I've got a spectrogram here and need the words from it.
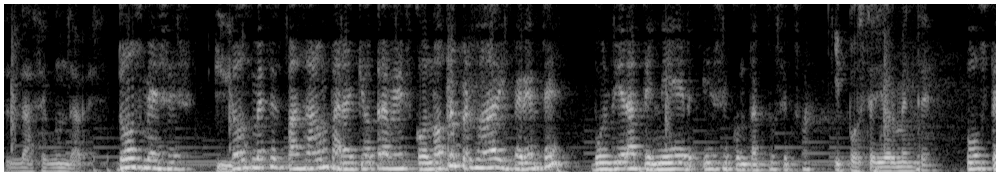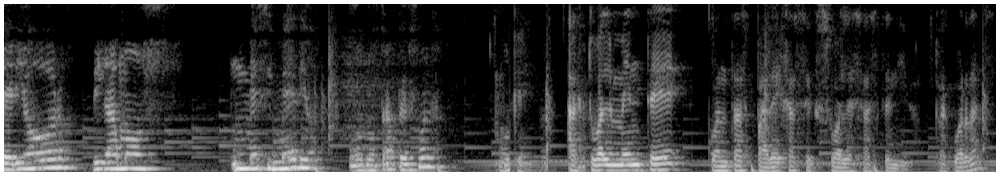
la segunda vez? Dos meses. ¿Y? Dos meses pasaron para que otra vez, con otra persona diferente, volviera a tener ese contacto sexual. ¿Y posteriormente? Posterior, digamos, un mes y medio con otra persona. Ok. Actualmente ¿Cuántas parejas sexuales has tenido? ¿Recuerdas?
